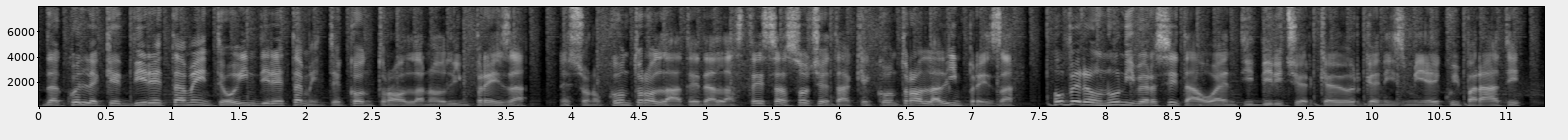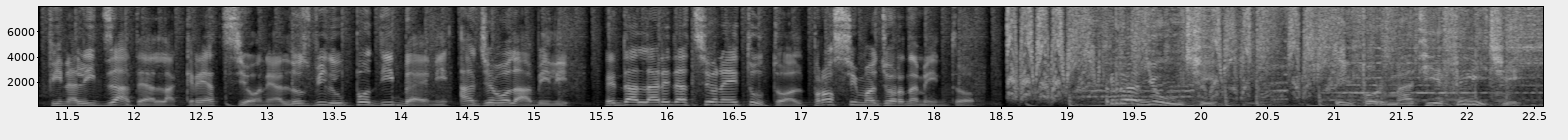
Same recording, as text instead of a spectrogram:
da quelle che direttamente o indirettamente controllano l'impresa, ne sono controllate dalla stessa società che controlla l'impresa, ovvero un'università o enti di ricerca e organismi equiparati, finalizzate alla creazione e allo sviluppo di beni agevolabili. E dalla redazione è tutto, al prossimo aggiornamento. Radio UCI. Informati e felici.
